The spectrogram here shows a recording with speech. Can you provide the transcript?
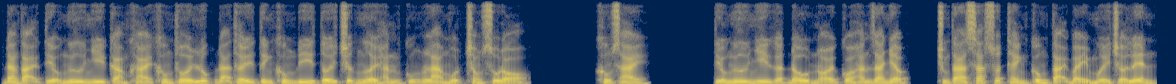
Đang tại tiểu ngư nhi cảm khái không thôi lúc đã thấy tinh không đi tới trước người hắn cũng là một trong số đó không sai. Tiểu ngư nhi gật đầu nói có hắn gia nhập, chúng ta xác suất thành công tại bảy mươi trở lên.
